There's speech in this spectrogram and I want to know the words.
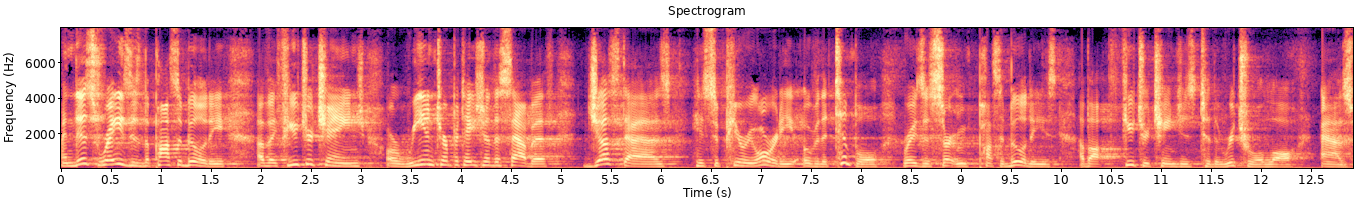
And this raises the possibility of a future change or reinterpretation of the Sabbath, just as his superiority over the temple raises certain possibilities about future changes to the ritual law as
